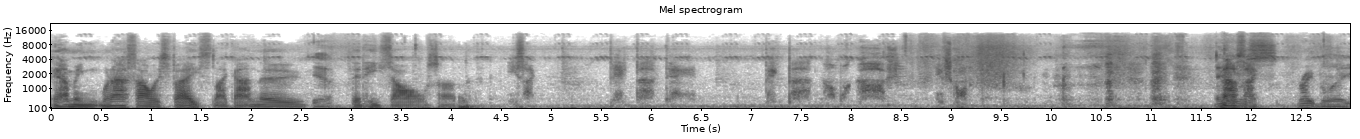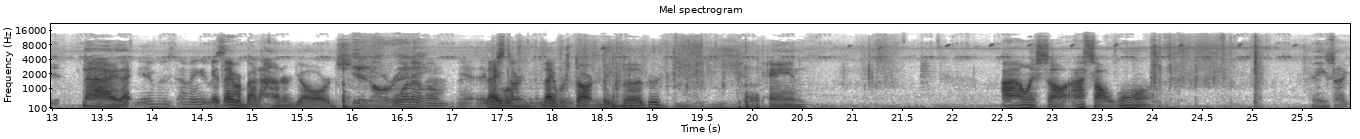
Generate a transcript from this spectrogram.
and I mean, when I saw his face, like I knew Yeah. that he saw something. He's like, big buck, Dad, big buck. Oh my gosh. He was going, And I it was like- right below you. no, that, It was. I mean, it was they were about 100 yards. It had already. one of them. Yeah, they, They were were, starting. to they were starting to be buggered, And I only saw, I saw one. And he's like,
